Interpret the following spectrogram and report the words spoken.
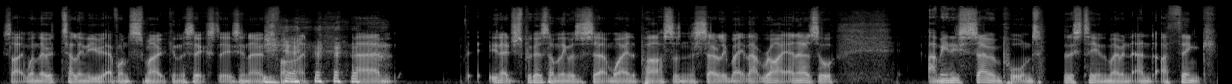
it's like when they were telling you everyone smoke in the 60s, you know, it's fine. um, you know, just because something was a certain way in the past doesn't necessarily make that right. And Ozil, I mean, he's so important to this team at the moment. And I think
